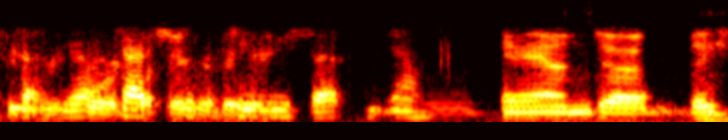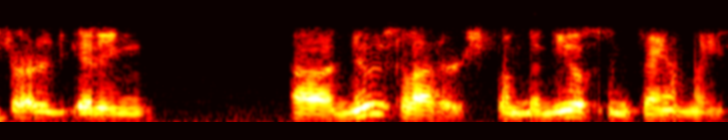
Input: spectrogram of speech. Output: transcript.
to yeah, record what they were doing. Yeah. And uh, they hmm. started getting uh, newsletters from the Nielsen families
